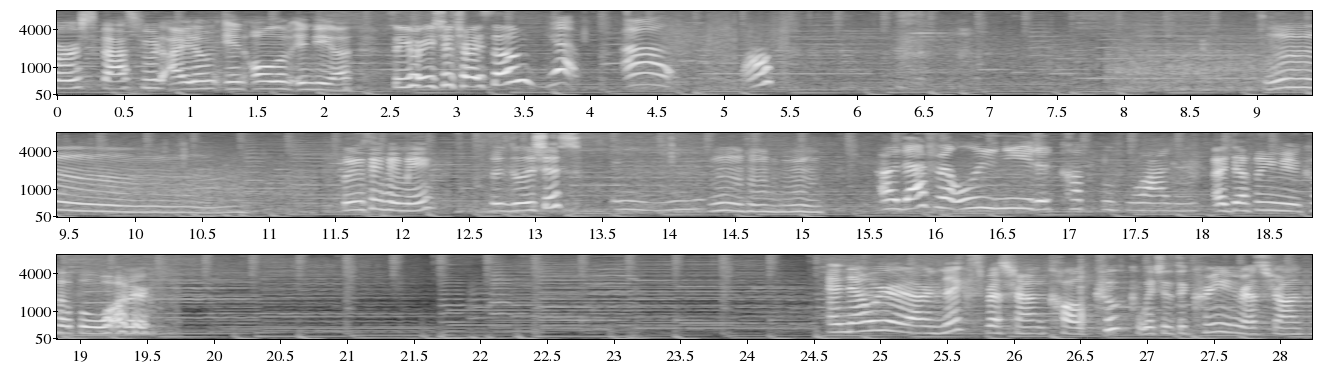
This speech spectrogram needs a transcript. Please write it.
first fast food item in all of India. So you ready to try some? Yep. Uh, oh, Mmm. What do you think, Mimi? They're delicious? mhm. Mm-hmm. I definitely need a cup of water. I definitely need a cup of water. And now we're at our next restaurant called Cook, which is a Korean restaurant,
